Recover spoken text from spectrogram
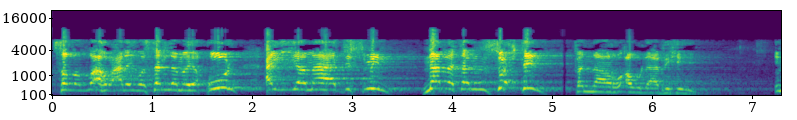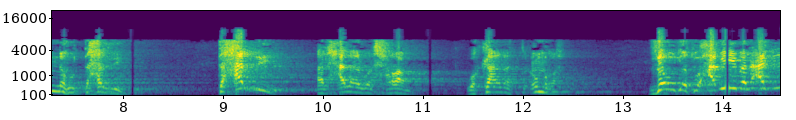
صلى الله عليه وسلم يقول أيما جسم نبت من سحت فالنار أولى به. إنه التحري. تحري الحلال والحرام. وكانت عمرة. زوجة حبيب العجم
